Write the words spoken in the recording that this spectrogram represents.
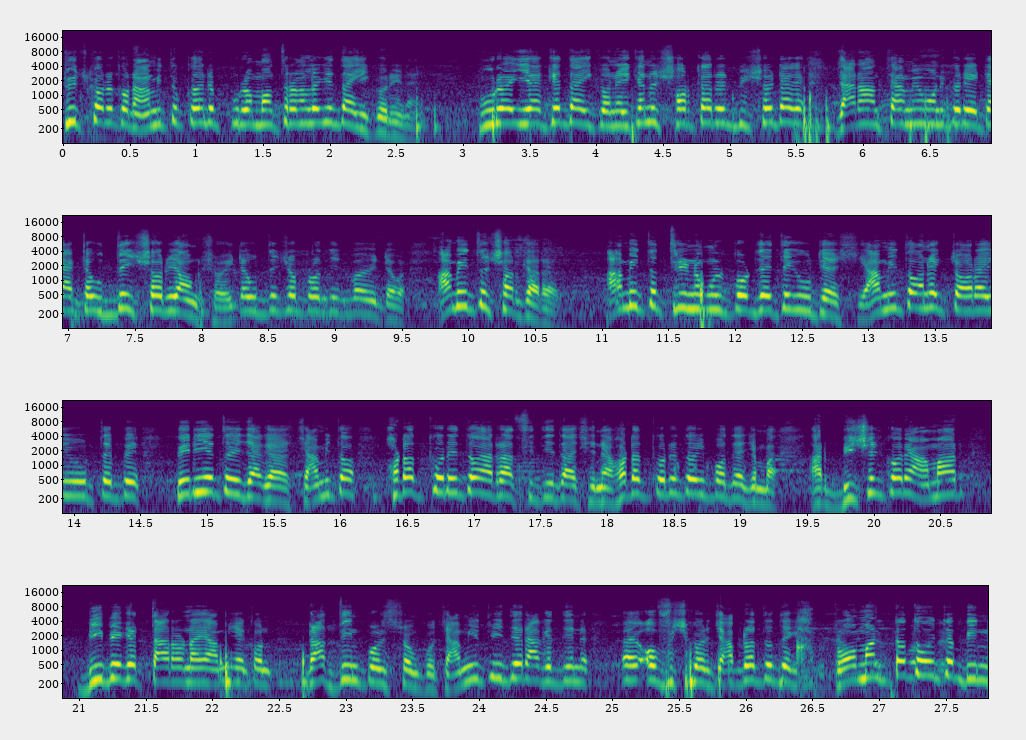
টুইট করে কোনো, আমি তো পুরো মন্ত্রণালয়কে দায়ী করি না। পুরো ইয়াকে দায়ী করেন এখানে সরকারের বিষয়টা যারা আনছে, আমি মনে করি এটা একটা উদ্দেশ্যরই অংশ। এটা উদ্দেশ্য প্রণোদিতভাবে এটা আমি তো সরকারের। আমি তো তৃণমূল পর্যায় থেকে উঠে আসছি। আমি তো অনেক চড়াই উঠতে পেরিয়ে তো এই জায়গায় আসছি। আমি তো হঠাৎ করে তো আর রাজনীতিতে আসি না। হঠাৎ করে তো এই পদে আসি। আর বিশেষ করে আমার বিবেকের তাড়নায় আমি এখন রাত দিন পরিশ্রম করছি। আমি তো ঈদের আগের দিন অফিস করেছি। আপনারা তো দেখ প্রমাণটা তো ওইটা ভিন্ন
